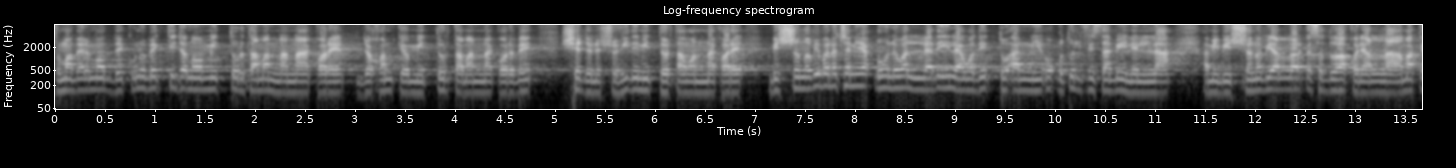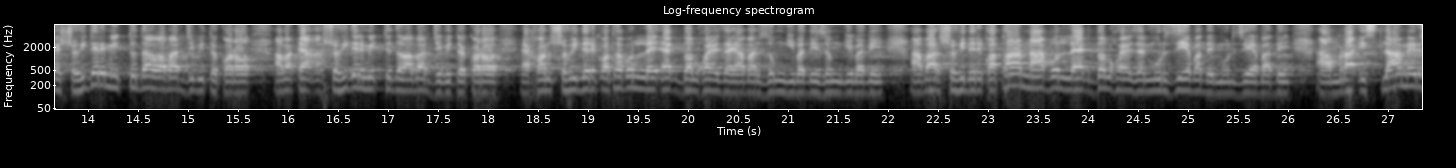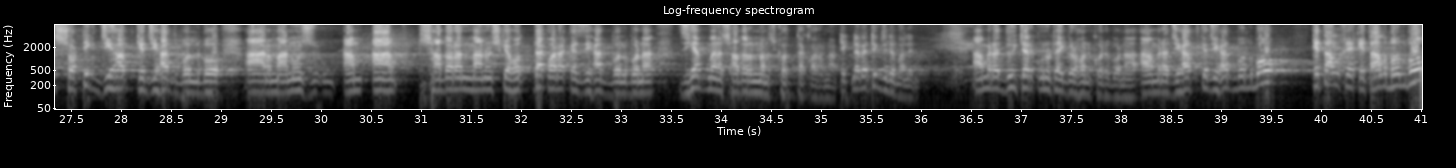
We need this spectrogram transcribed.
তোমাদের মধ্যে কোনো ব্যক্তি যেন মৃত্যুর তামান্না না করে, যখন কেউ মৃত্যুর তামান্না করবে সেজন্য শহীদ মৃত্যুর তামান্না করে। বিশ্বনবী বলেছেন আমি বিশ্বনবী আল্লাহর কাছে দোয়া করি, আল্লাহ, আমাকে শহীদের মৃত্যু দাও, আবার জীবিত করো। আমাকে শহীদের মৃত্যু দাও, আবার জীবিত করো। এখন শহীদের কথা বললে একদল হয়ে যায়, আবার জঙ্গিবাদী জঙ্গিবাদী। আবার শহীদের কথা না বললে একদল হয়ে যায় মুরজিয়াবাদী মুরজিয়াবাদী। আমরা ইসলামের সঠিক জিহাদকে জিহাদ বলব, আর মানুষ সাধারণ মানুষকে হত্যা করাকে জিহাদ বলব না। জিহাদ মানে সাধারণ মানুষকে হত্যা করা না। ঠিক না ঠিক যদি বলেন। আমরা দুইটার কোনোটাই গ্রহণ করব না। আমরা জিহাদকে জিহাদ বলব, কেতালকে কেতাল বলব,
